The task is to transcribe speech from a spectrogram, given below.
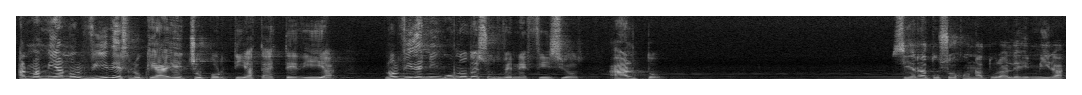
Alma mía, no olvides lo que ha hecho por ti hasta este día. No olvides ninguno de sus beneficios. Alto. Cierra tus ojos naturales y mira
